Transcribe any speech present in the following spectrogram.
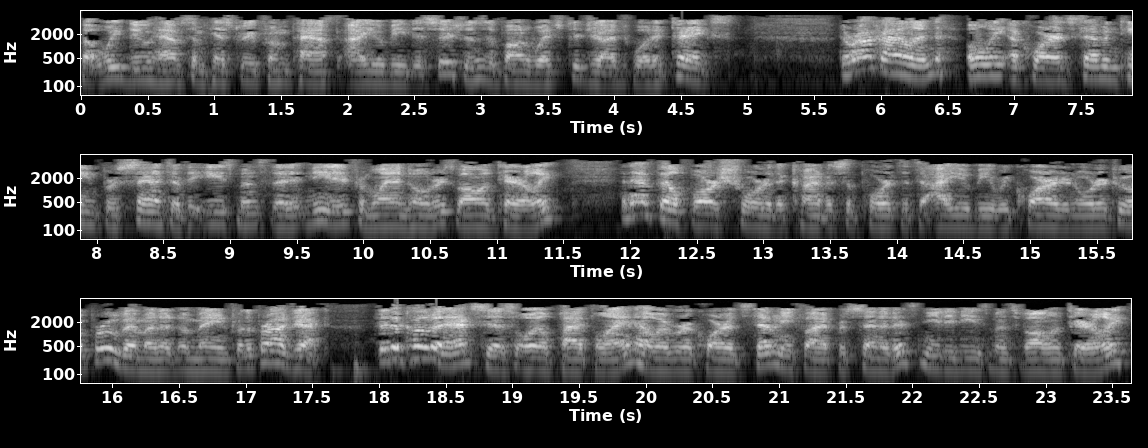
but we do have some history from past IUB decisions upon which to judge what it takes. The Rock Island only acquired 17% of the easements that it needed from landowners voluntarily, and that fell far short of the kind of support that the IUB required in order to approve eminent domain for the project. The Dakota Access Oil Pipeline, however, acquired 75% of its needed easements voluntarily,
